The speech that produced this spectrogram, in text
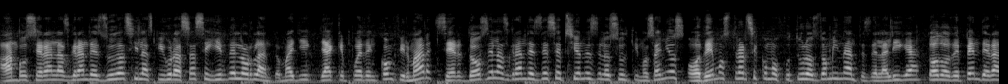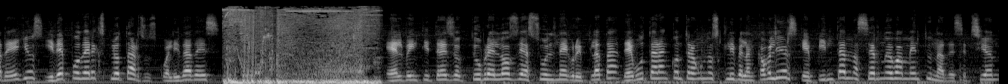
Ambos serán las grandes dudas y las figuras a seguir del Orlando Magic, ya que pueden confirmar ser dos de las grandes decepciones de los últimos años o demostrarse como futuros dominantes de la liga. Todo dependerá de ellos y de poder explotar sus cualidades. El 23 de octubre los de azul, negro y plata debutarán contra unos Cleveland Cavaliers que pintan a ser nuevamente una decepción.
